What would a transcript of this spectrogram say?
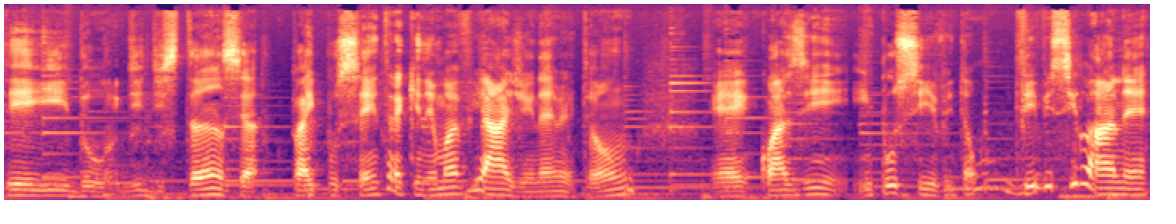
ter ido de distância para ir para o centro é que nem uma viagem, né? Então é quase impossível. Então vive-se lá, né?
